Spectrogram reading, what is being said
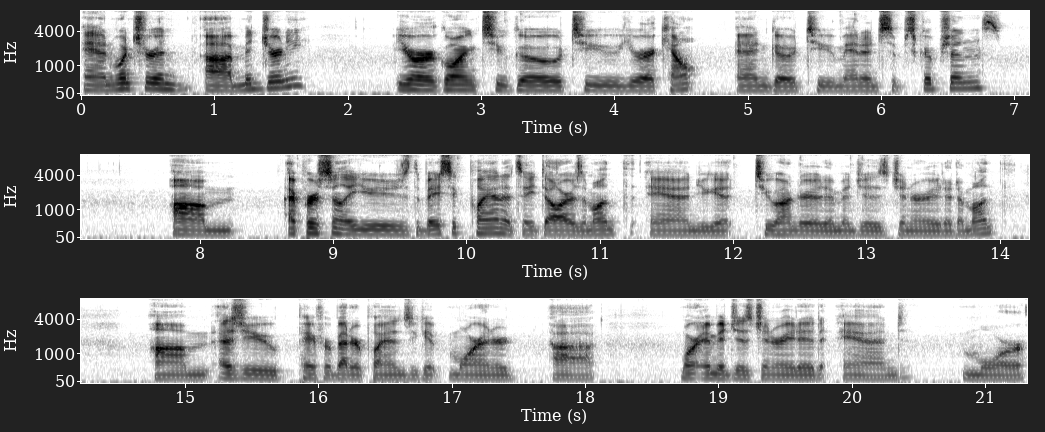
And once you're in uh, Midjourney, you're going to go to your account and go to manage subscriptions. Um, I personally use the basic plan. It's $8 a month and you get 200 images generated a month. Um, as you pay for better plans, you get more, uh, more images generated and more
